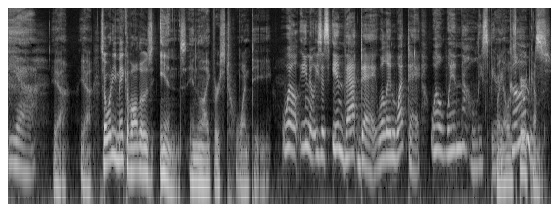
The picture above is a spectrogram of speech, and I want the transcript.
yeah. Yeah, yeah. So, what do you make of all those ins in like verse 20? Well, you know, he says, in that day. Well, in what day? Well, when the Holy Spirit When the Holy comes. Spirit comes.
